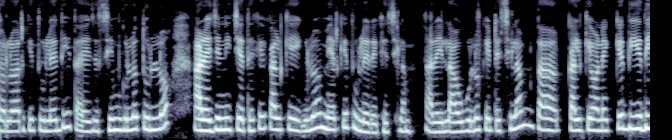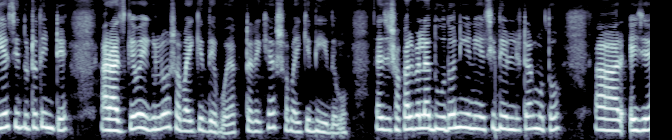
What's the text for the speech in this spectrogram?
চলো আর কি তুলে দিই। তাই এই যে সিমগুলো তুললো, আর এই যে নিচে থেকে কালকে এইগুলো আমি আর কি তুলে রেখেছিলাম। আর এই লাউগুলো কেটেছিলাম, তা কালকে অনেককে দিয়ে দিয়েছি দুটো, তিনটে। আর আজকেও এইগুলো সবাইকে দেবো, একটা রেখে আর সবাইকে দিয়ে দেবো। তাই যে সকালবেলা দুধও নিয়ে নিয়েছি দেড় লিটার মতো। আর এই যে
